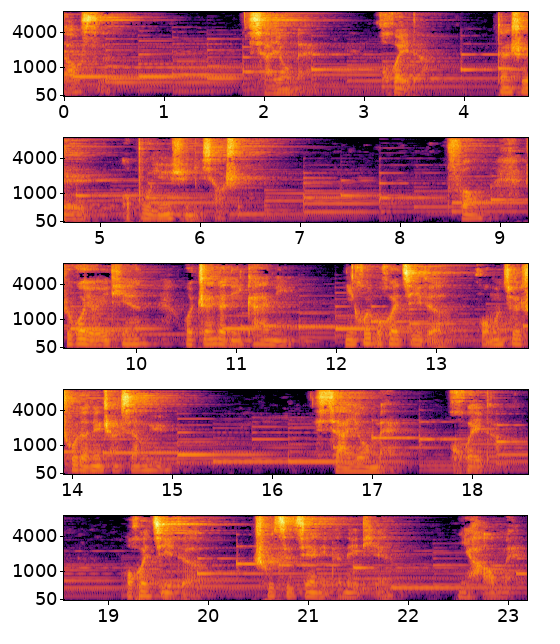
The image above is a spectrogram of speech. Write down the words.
到死？夏优美，会的。但是我不允许你消失。风，如果有一天我真的离开你，你会不会记得我们最初的那场相遇？夏优美，会的，我会记得初次见你的那天，你好美。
